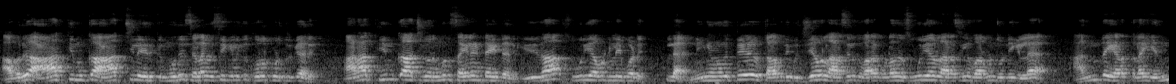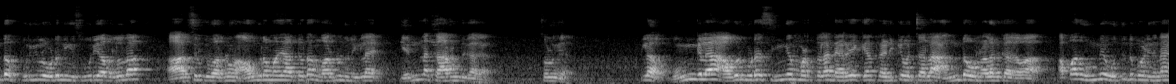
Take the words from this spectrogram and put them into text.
அவர் அதிமுக ஆட்சியில் இருக்கும்போது சில விஷயங்களுக்கு குரல் கொடுத்துருக்காரு. ஆனால் திமுக ஆட்சிக்கு வரும்போது சைலண்ட் ஆகிட்டார் இதுதான் சூர்யாவோட நிலைப்பாடு. இல்லை நீங்கள் வந்துட்டு தளபதி விஜயவில் அரசியலுக்கு வரக்கூடாது. சூர்யாவில் அரசியல் வரணும்னு சொன்னீங்கல்ல அந்த இடத்துல எந்த புரிதலோடு நீங்கள் சூர்யா அவர்கள் தான் அரசியலுக்கு வரணும்? அவங்கள மாதிரி ஆட்கள் தான் வரணும்னு சொன்னீங்களே என்ன காரணத்துக்காக? சொல்லுங்கள் இல்லை உங்களை அவர் கூட சிங்கம் படத்தில் நிறைய கேரக்டர் நடிக்க வச்சால அந்த ஒரு நல்லதுக்காகவா அப்போ அது உண்மையை ஒத்துட்டு போனீங்கன்னா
